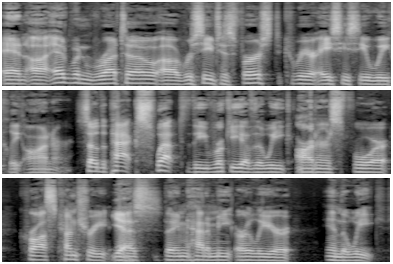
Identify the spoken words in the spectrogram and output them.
And uh, Edwin Rutto uh, received his first career ACC Weekly honor. So the pack swept the rookie of the week honors for cross country. Yes. as they had a meet earlier in the week.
